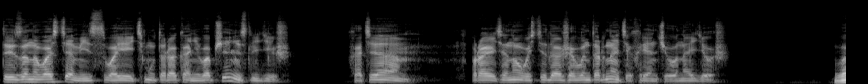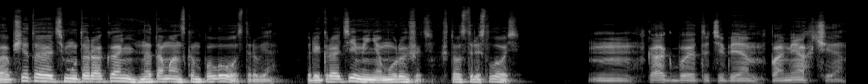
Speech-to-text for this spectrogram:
Ты за новостями из своей тьму таракани вообще не следишь? Хотя про эти новости даже в интернете хрен чего найдешь. «Вообще-то тьму таракань на Таманском полуострове. Прекрати меня мурыжить. Что стряслось?» «М как бы это тебе помягче?»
